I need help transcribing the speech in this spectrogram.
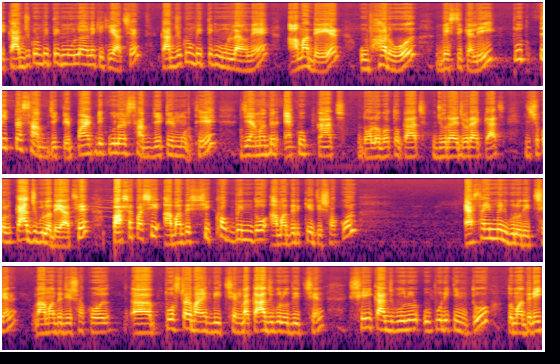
এই কার্যক্রম ভিত্তিক মূল্যায়নে কি কি আছে? কার্যক্রম ভিত্তিক মূল্যায়নে আমাদের ওভারঅল বেসিক্যালি প্রত্যেকটা সাবজেক্টের পার্টিকুলার সাবজেক্টের মধ্যে যে আমাদের একক কাজ, দলগত কাজ, জোড়ায় জোড়ায় কাজ, যে সকল কাজগুলো দেয়া আছে, পাশাপাশি আমাদের শিক্ষকবৃন্দ আমাদেরকে যে সকল অ্যাসাইনমেন্টগুলো দিচ্ছেন বা আমাদের যে সকল পোস্টার বানিয়ে দিচ্ছেন বা কাজগুলো দিচ্ছেন, সেই কাজগুলোর উপরই কিন্তু তোমাদের এই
